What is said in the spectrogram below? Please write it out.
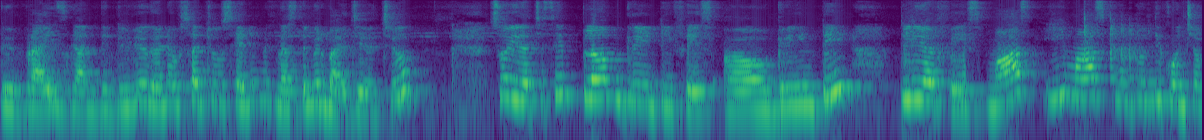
దీని ప్రైస్ కానీ దీని రివ్యూ కానీ ఒకసారి చూసేయండి. మీకు నచ్చితే మీరు బై చేయొచ్చు. సో ఇది వచ్చేసి plum green tea face green tea clear face mask ఈ మాస్క్ ఉంటుంది కొంచెం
